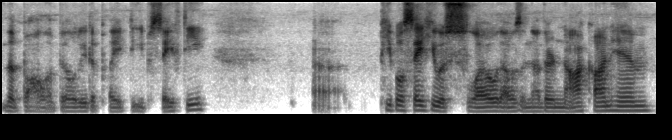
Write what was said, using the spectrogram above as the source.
the ball ability to play deep safety. Uh, people say he was slow. That was another knock on him.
